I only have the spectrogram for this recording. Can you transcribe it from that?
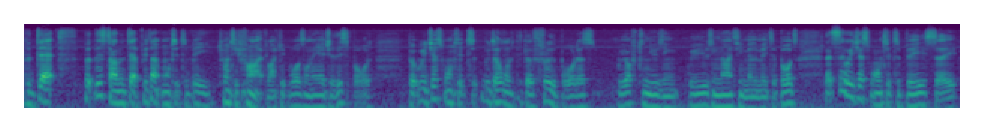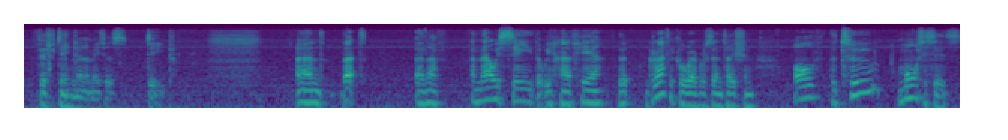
the depth, but this time the depth we don't want it to be 25 like it was on the edge of this board, but we just want it to, we don't want it to go through the board as we often using we're using 19 millimeter boards. Let's say we just want it to be say 15 millimeters deep, and that enough. And now we see that we have here the graphical representation of the two mortises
